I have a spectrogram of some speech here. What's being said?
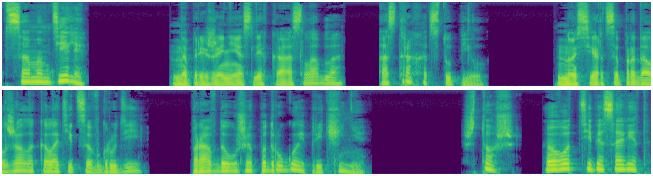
«В самом деле?» Напряжение слегка ослабло, а страх отступил. Но сердце продолжало колотиться в груди, правда уже по другой причине. «Что ж, вот тебе совет.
